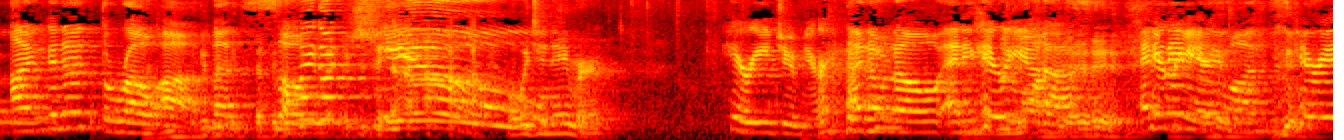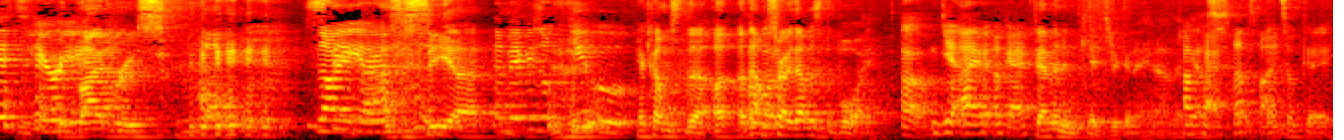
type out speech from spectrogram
Cute. I'm gonna throw up. That's so. Oh my god, cute! What would you name her? Harry Jr. I don't know anything. he Harrietta. wants. Anything Harry wants. Harriet. Harry. Goodbye, Bruce. Sorry, See ya. Bruce. See ya. The baby's so cute. Here comes the. Uh, uh, I'm sorry, that was the boy. Oh, Yeah. I, okay. Feminine kids you're gonna have. I Okay, guess. that's fine. That's okay.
